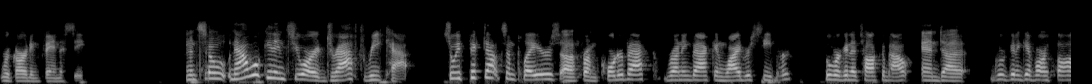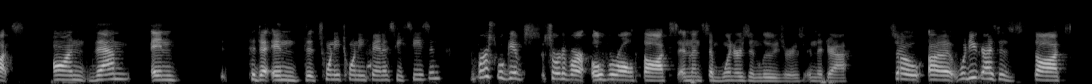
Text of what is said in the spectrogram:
regarding fantasy. And so now we'll get into our draft recap. So we picked out some players uh, from quarterback, running back, and wide receiver who we're going to talk about, and uh, we're going to give our thoughts on them in today in the 2020 fantasy season. First, we'll give sort of our overall thoughts, and then some winners and losers in the draft. So, uh, what are you guys' thoughts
